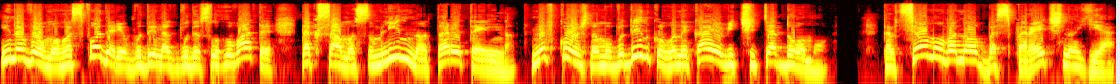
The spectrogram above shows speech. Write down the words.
І новому господарю будинок буде слугувати так само сумлінно та ретельно. Не в кожному будинку виникає відчуття дому. Та в цьому воно безперечно є.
